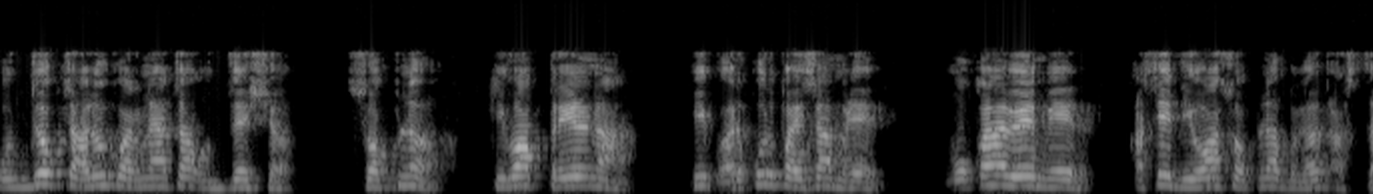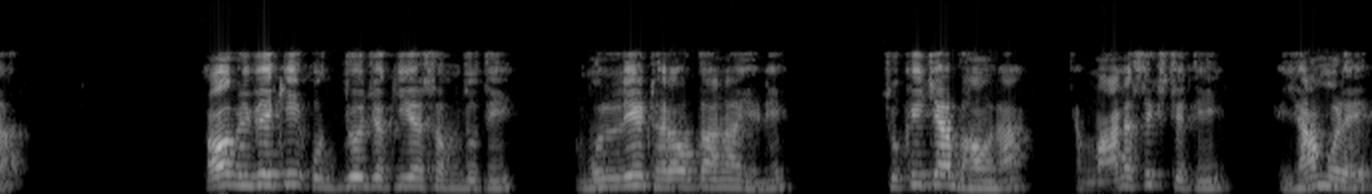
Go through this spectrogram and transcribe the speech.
उद्योग चालू करण्याचा उद्देश स्वप्न किंवा प्रेरणा ही भरपूर पैसा मिळेल मोकळा वेळ मिळेल असे दिवा स्वप्न बघत असतात. अविवेकी उद्योजकीय समजुती मूल्ये ठरवताना येणे चुकीच्या भावना मानसिक स्थिती ह्यामुळे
